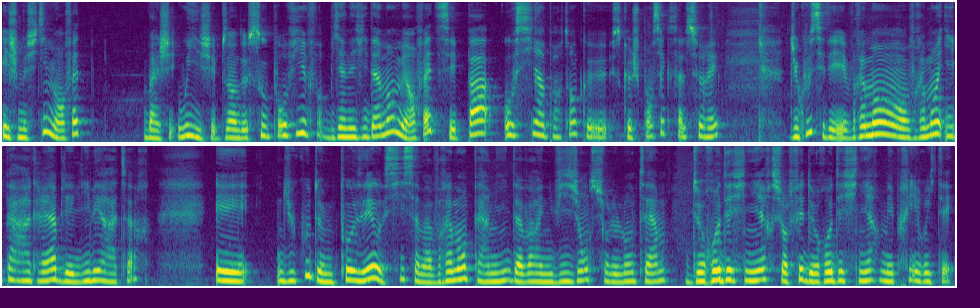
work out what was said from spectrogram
Et je me suis dit, mais en fait, bah oui, j'ai besoin de sous pour vivre, bien évidemment, mais en fait, c'est pas aussi important que ce que je pensais que ça le serait. Du coup, c'était vraiment, vraiment hyper agréable et libérateur. Et du coup, de me poser aussi, ça m'a vraiment permis d'avoir une vision sur le long terme, de redéfinir, sur le fait de redéfinir mes priorités.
